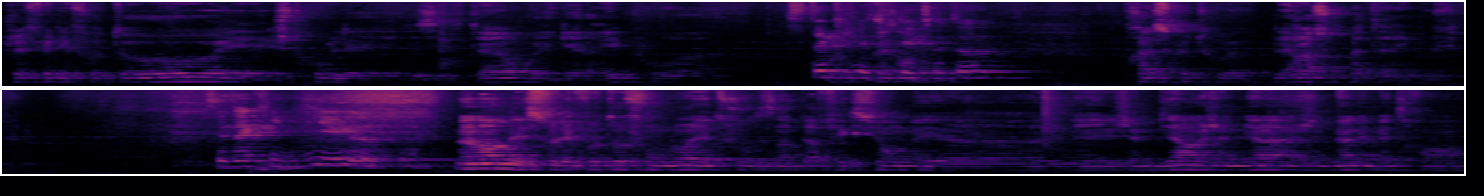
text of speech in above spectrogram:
Je fais les photos et je trouve les, les éditeurs ou les galeries pour euh, C'est toi qui fais toutes les photos? Presque tout. ouais. D'ailleurs, elles sont pas terribles au final. C'est toi qui le dis ou- Non, non, mais sur les photos fond blanc, il y a toujours des imperfections, mais, euh, mais j'aime bien, j'aime bien, j'aime bien les mettre en,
